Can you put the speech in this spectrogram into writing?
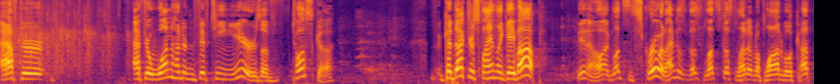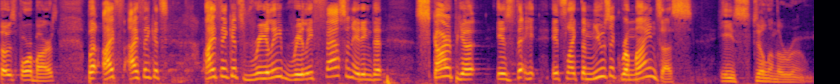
after after 115 years of Tosca, conductors finally gave up. You know, let's screw it. I'm just let's, let's just let it applaud. We'll cut those four bars. But I, I think it's I think it's really really fascinating that Scarpia is the, it's like the music reminds us he's still in the room.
